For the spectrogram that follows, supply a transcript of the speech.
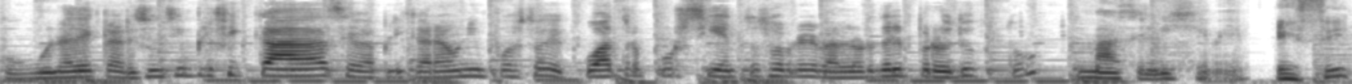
con una declaración simplificada se va a aplicar a un impuesto de 4% sobre el valor del producto más el IGB. Ese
